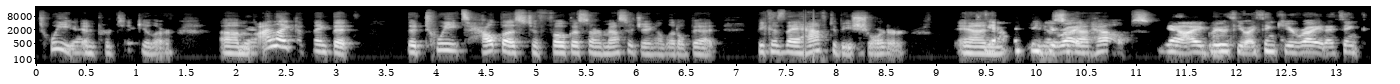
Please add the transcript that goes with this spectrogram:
tweet yeah. in particular. Um, yeah. I like to think that the tweets help us to focus our messaging a little bit because they have to be shorter and yeah, you know, so right. that helps. Yeah, I agree with you. I think you're right. I think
